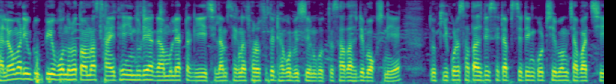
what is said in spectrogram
হ্যালো, আমার ইউটিউব প্রিয় বন্ধুরা, তো আমরা সাইথে ইন্দুরিয়া গ্রাম বলে একটা গিয়েছিলাম, সেখানে সরস্বতী ঠাকুর বিসর্জন করতে সাতাশটি বক্স নিয়ে। তো কী করে সাতাশটি সেট আপ সেটিং করছি এবং চাপাচ্ছি,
